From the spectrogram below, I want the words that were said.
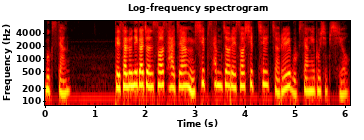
묵상. 데살로니가 전서 4장 13절에서 17절을 묵상해 보십시오.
